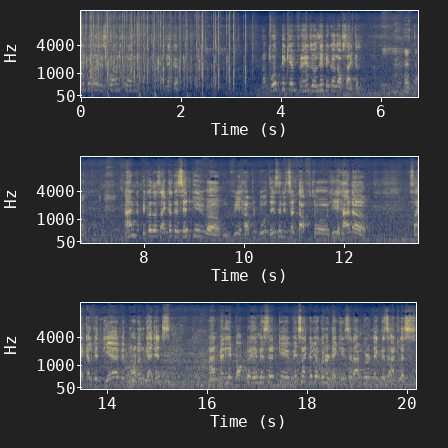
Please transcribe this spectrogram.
he got a response from Khandekar. Now both became friends only because of cycle. And because of cycle, they said ki, uh, we have to do this and it's a tough. So he had a cycle with gear, with modern gadgets. And when he talked to him, he said, ki, which cycle you're going to take? He said, I'm going to take this Atlas.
